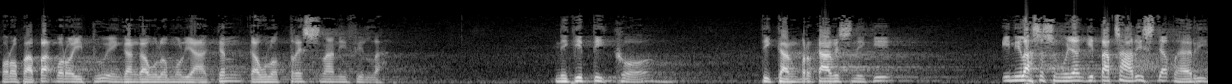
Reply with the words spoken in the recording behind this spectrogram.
Para bapak, para ibu ingkang kawula mulyakaken, kawula tresnani fillah. Niki tiga tigang perkawis niki inilah sesungguhnya yang kita cari setiap hari.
